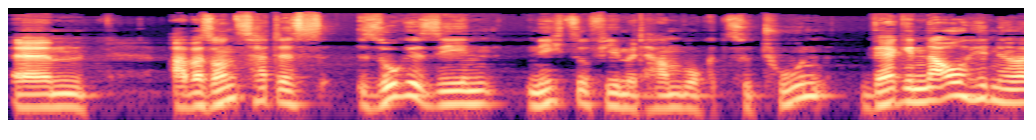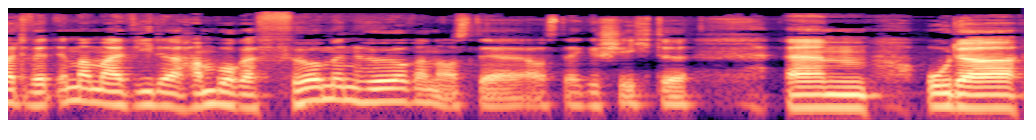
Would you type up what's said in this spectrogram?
Ähm, aber sonst hat es so gesehen nicht so viel mit Hamburg zu tun. Wer genau hinhört, wird immer mal wieder Hamburger Firmen hören aus der, aus der Geschichte. Ähm, oder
